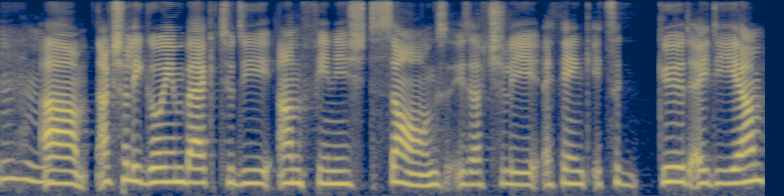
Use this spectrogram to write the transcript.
Mhm. Um, actually, going back to the unfinished songs is actually, I think, it's a good idea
